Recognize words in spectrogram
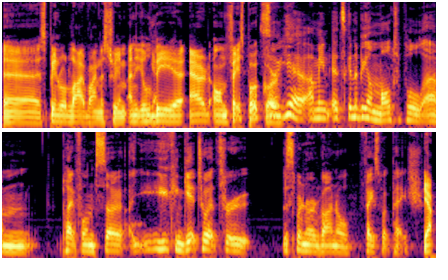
Uh, Spin Road Live vinyl stream, and it'll be uh, aired on Facebook. So yeah, I mean, it's going to be on multiple um, platforms. So you can get to it through the Spin Road Vinyl Facebook page. Yep.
